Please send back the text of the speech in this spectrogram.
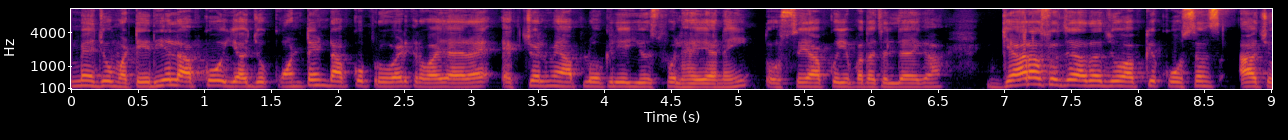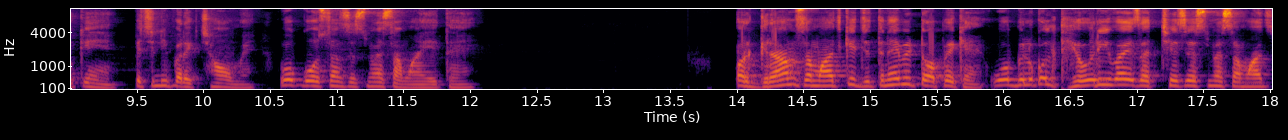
में जो मटेरियल आपको या जो कंटेंट आपको प्रोवाइड करवाया जा रहा है एक्चुअल में आप लोगों के लिए यूज़फुल है या नहीं तो उससे आपको ये पता चल जाएगा। ग्यारह से ज़्यादा जो आपके क्वेश्चंस आ चुके हैं पिछली परीक्षाओं में, वो क्वेश्चंस इसमें समाहित हैं। और ग्राम समाज के जितने भी टॉपिक हैं, वो बिल्कुल थ्योरी वाइज अच्छे से इसमें समाज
